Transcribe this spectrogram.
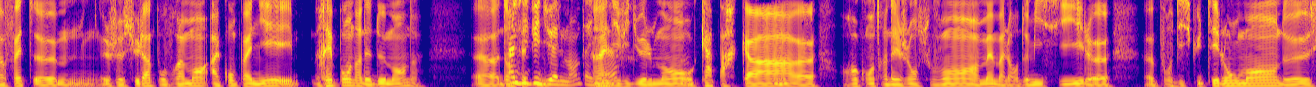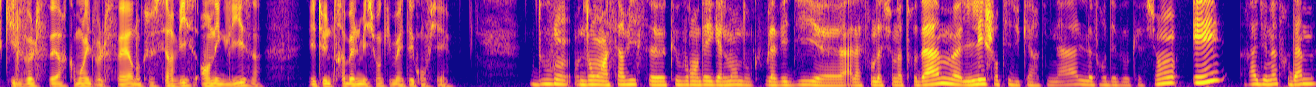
en fait, euh, je suis là pour vraiment accompagner et répondre à des demandes. Euh, dans individuellement, d'ailleurs. Individuellement, au cas par cas, mmh. euh, en rencontrant des gens souvent, même à leur domicile, pour discuter longuement de ce qu'ils veulent faire, comment ils veulent faire. Donc ce service en Église est une très belle mission qui m'a été confiée dont, un service euh, que vous rendez également, donc vous l'avez dit, euh, à la Fondation Notre-Dame, les chantiers du cardinal, l'œuvre des vocations et Radio Notre-Dame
